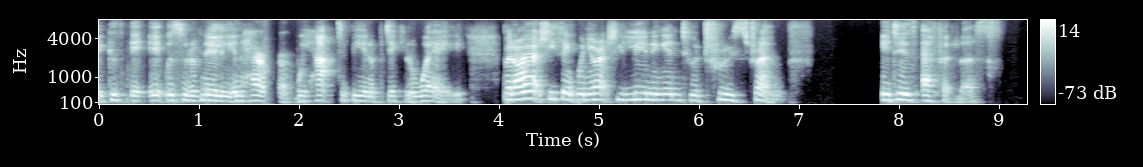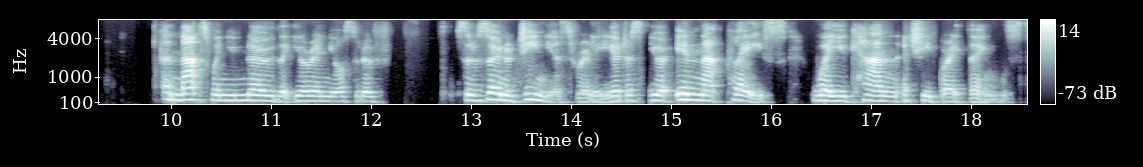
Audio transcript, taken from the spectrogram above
because it, it, was sort of nearly inherent. We had to be in a particular way. But I actually think when you're actually leaning into a true strength, it is effortless. And that's when you know that you're in your sort of sort of zone of genius, really. You're just you're in that place where you can achieve great things.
